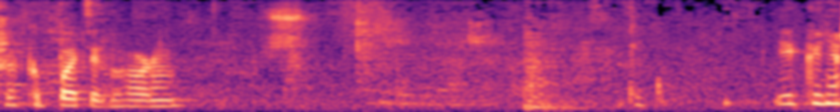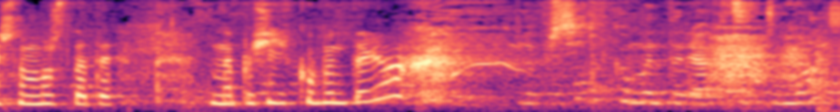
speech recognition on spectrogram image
Що капець як гарно. І, звісно, можу сказати, напишіть в коментарях, Напишіть в коментарях, це тумач.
